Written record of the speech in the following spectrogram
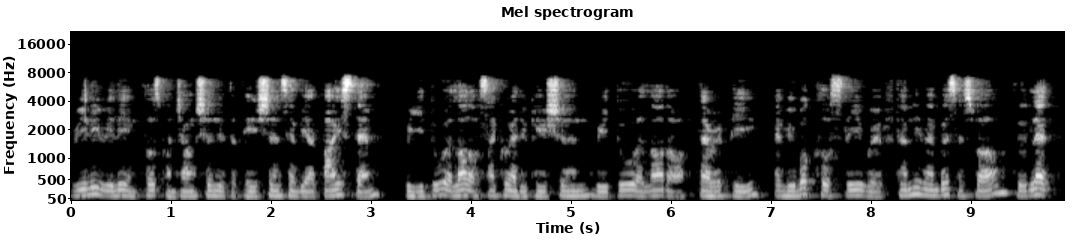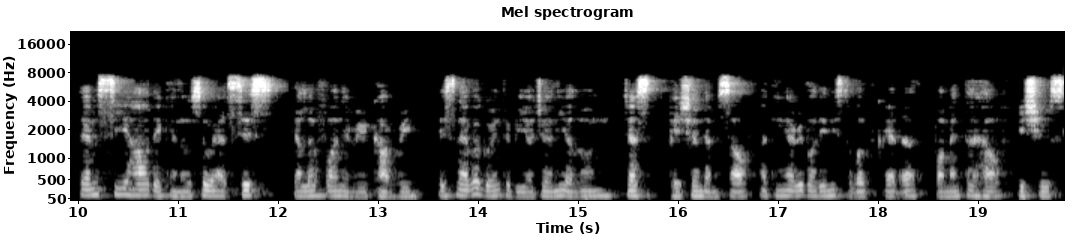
really, really in close conjunction with the patients and we advise them we do a lot of psychoeducation, we do a lot of therapy, and we work closely with family members as well to let them see how they can also assist their loved one in recovery. It's never going to be a journey alone, just patient themselves. I think everybody needs to work together for mental health issues.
